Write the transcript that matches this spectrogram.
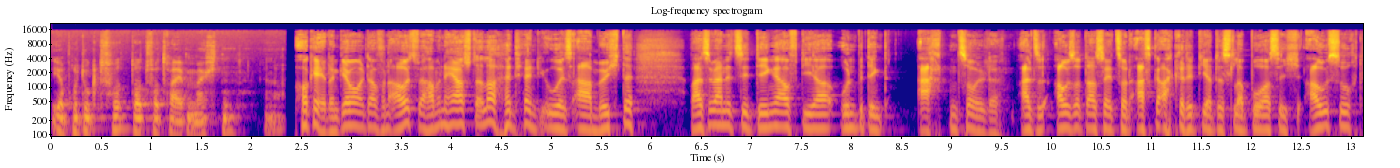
ihr Produkt dort vertreiben möchten. Genau. Okay, dann gehen wir mal davon aus, wir haben einen Hersteller, der in die USA möchte. Was wären jetzt die Dinge, auf die er unbedingt achten sollte? Also außer dass er jetzt so ein ASCA-akkreditiertes Labor sich aussucht,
